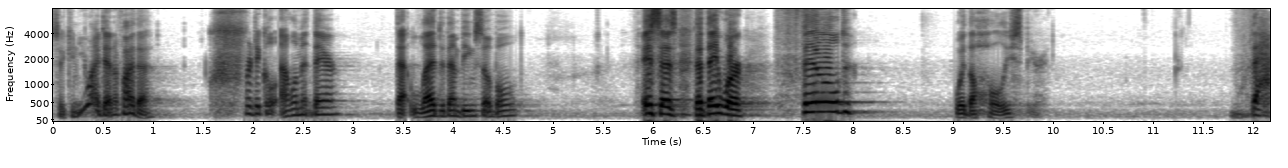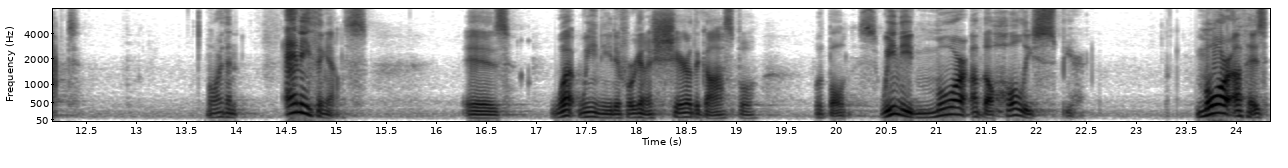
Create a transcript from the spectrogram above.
So, can you identify the critical element there that led to them being so bold? It says that they were filled with the Holy Spirit. That, more than anything else, is what we need if we're going to share the gospel with boldness. We need more of the Holy Spirit, more of His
